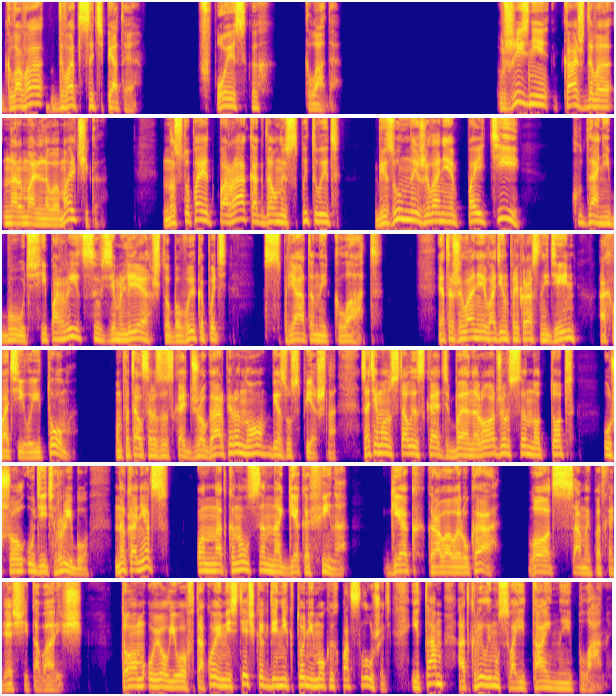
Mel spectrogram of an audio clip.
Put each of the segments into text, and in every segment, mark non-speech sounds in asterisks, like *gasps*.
Глава 25. В поисках клада. В жизни каждого нормального мальчика наступает пора, когда он испытывает безумное желание пойти куда-нибудь и порыться в земле, чтобы выкопать спрятанный клад. Это желание в один прекрасный день охватило и Тома. Он пытался разыскать Джо Гарпера, но безуспешно. Затем он стал искать Бена Роджерса, но тот ушел удить рыбу. Наконец, он наткнулся на Гека Фина. Гек — кровавая рука. Вот самый подходящий товарищ. Том увел его в такое местечко, где никто не мог их подслушать, и там открыл ему свои тайные планы.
